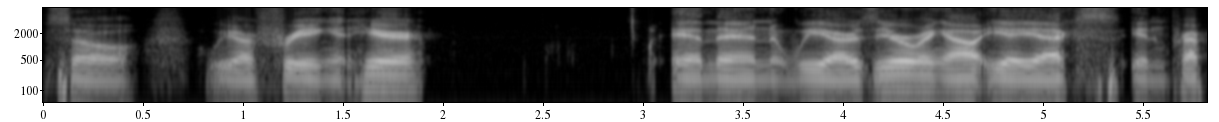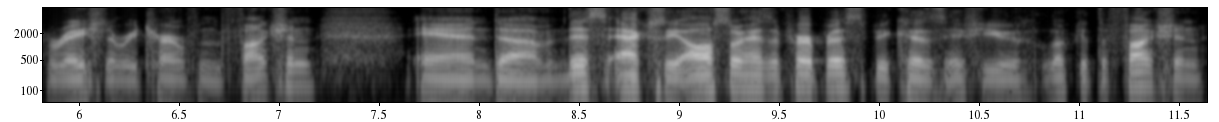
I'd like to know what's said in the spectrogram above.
So we are freeing it here and then we are zeroing out EAX in preparation of return from the function. And um, this actually also has a purpose because if you look at the function,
